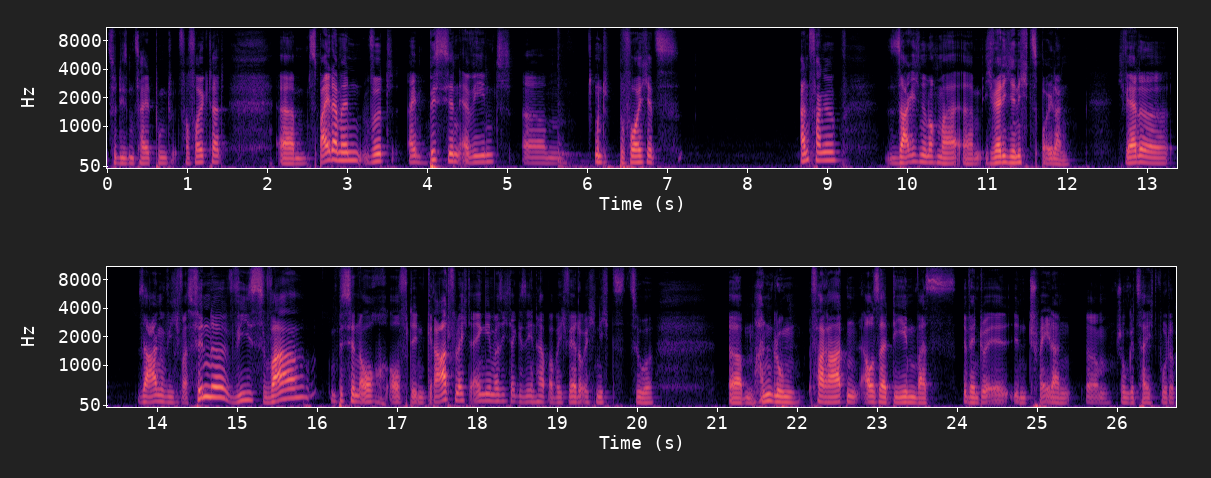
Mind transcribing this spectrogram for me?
zu diesem Zeitpunkt verfolgt hat. Ähm, Spider-Man wird ein bisschen erwähnt ähm, und bevor ich jetzt anfange, sage ich nur noch mal, ähm, ich werde hier nicht spoilern. Ich werde sagen, wie ich was finde, wie es war, ein bisschen auch auf den Grad vielleicht eingehen, was ich da gesehen habe, aber ich werde euch nichts zur ähm, Handlung verraten, außer dem, was eventuell in Trailern ähm, schon gezeigt wurde.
